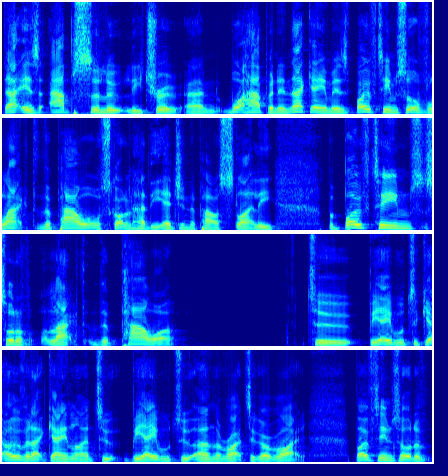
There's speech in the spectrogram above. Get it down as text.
that is absolutely true. And what happened in that game is both teams sort of lacked the power, or Scotland had the edge in the power slightly. But both teams sort of lacked the power to be able to get over that gain line to be able to earn the right to go wide. Both teams sort of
